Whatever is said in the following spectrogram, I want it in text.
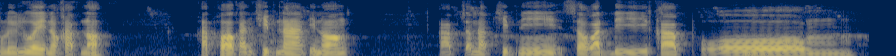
ๆรวยๆเนาะครับเนาะครับพอกันชิปนาพี่น้อง ครับสำหรับคลิปนี้สวัสดีครับผม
